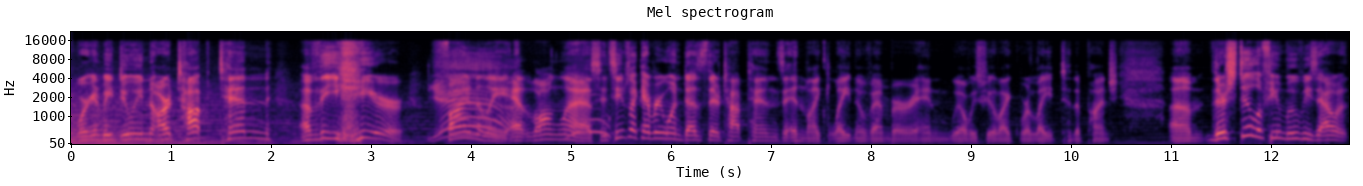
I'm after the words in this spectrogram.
And we're going to be doing our top 10 of the year. Yeah. Finally, at long last. Woo. It seems like everyone does their top 10s in like late November, and we always feel like we're late to the punch. Um, there's still a few movies out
